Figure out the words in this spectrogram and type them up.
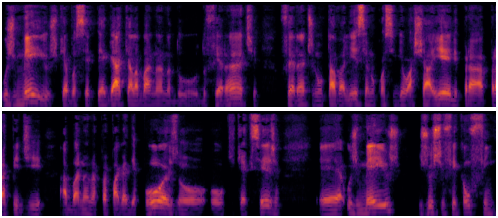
Os meios, que é você pegar aquela banana do, do feirante, o feirante não estava ali, você não conseguiu achar ele para pedir a banana para pagar depois, ou, ou o que quer que seja, é, os meios justificam o fim.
